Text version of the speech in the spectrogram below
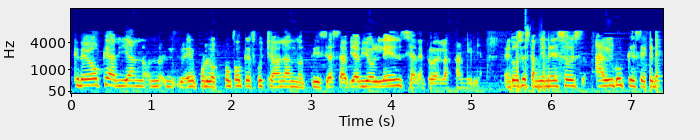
creo que había, eh, por lo poco que he escuchado en las noticias, había violencia dentro de la familia. Entonces también eso es algo que se crea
